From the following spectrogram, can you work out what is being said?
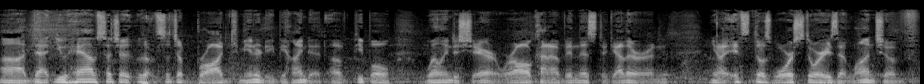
Uh, that you have such a such a broad community behind it of people willing to share. We're all kind of in this together, and you know, it's those war stories at lunch of,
